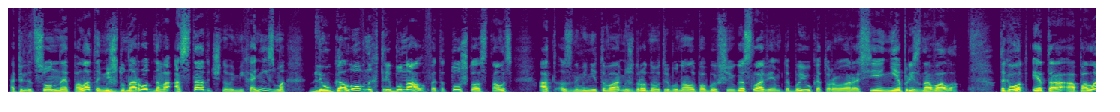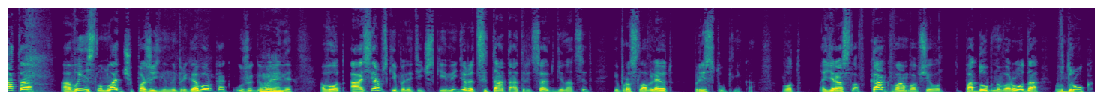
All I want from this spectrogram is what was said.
апелляционная палата международного остаточного механизма для уголовных трибуналов. Это то, что осталось от знаменитого международного трибунала по бывшей Югославии, МТБЮ, которого Россия не признавала. Так вот, эта палата вынесла Младичу пожизненный приговор, как уже говорили. Mm-hmm. Вот. А сербские политические лидеры, цитата, отрицают геноцид и прославляют преступника. Вот, Ярослав, как вам вообще вот подобного рода вдруг,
